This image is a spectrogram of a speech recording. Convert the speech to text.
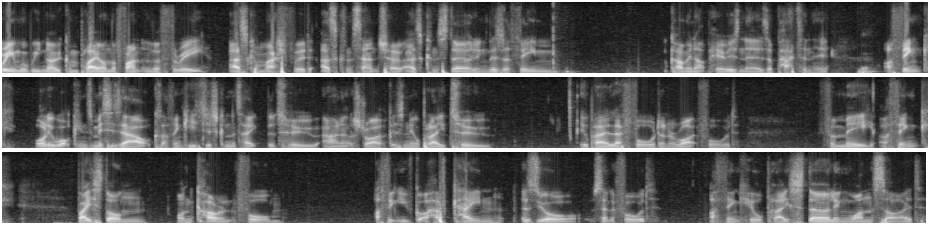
Greenwood, we know, can play on the front of the three, as can Rashford, as can Sancho, as can Sterling. There's a theme coming up here, isn't there? There's a pattern here. Yeah. I think Ollie Watkins misses out because I think he's just going to take the two out and out strikers and he'll play two. He'll play a left forward and a right forward. For me, I think based on on current form, I think you've got to have Kane as your centre forward. I think he'll play Sterling one side,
